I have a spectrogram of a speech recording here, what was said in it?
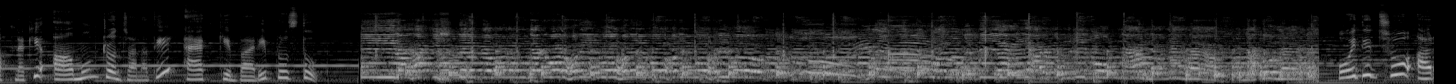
আপনাকে আমন্ত্রণ জানাতে একেবারে প্রস্তুত। ঐতিহ্য আর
